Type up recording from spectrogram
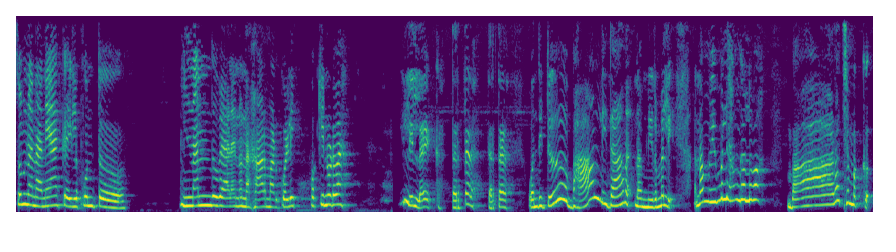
ಸುಮ್ಮನೆ ನಾನು ಯಾಕೆ ಇಲ್ಲಿ ಕುಂತು ನಂದು ಬೇಳೆನೂ ನಾ ಹಾಳು ಮಾಡ್ಕೊಳ್ಳಿ? ಹೊಕ್ಕಿ ನೋಡುವ. ಇಲ್ಲಿಲ್ಲ ಯಾಕ ತರ್ತಾಳ ತರ್ತಾಳ. ಒಂದಿಟ್ಟು ಭಾಳ ನಿಧಾನ ನಮ್ಮ ನಿರ್ಮಲಿ. ನಮ್ಮ ವಿಮಲಿ ಹಂಗಲ್ವ? ಭಾಳ ಚಮಕ್.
